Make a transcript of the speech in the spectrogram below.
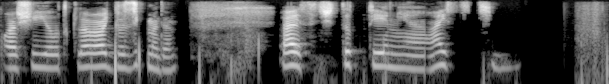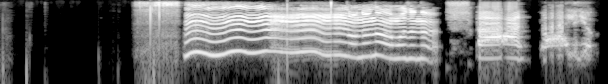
Vahşi yaratıklar var gözükmeden. Ay sıçtık diyeyim ya. Ay sıçayım. Onun olmadığını. Aa, aa, geliyor. Geliyor mu?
